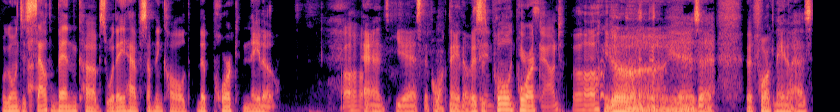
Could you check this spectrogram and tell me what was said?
We're going to Uh-oh. South Bend Cubs, where they have something called the pork nado. Oh, And yes, the pork nado. This is pulled pork. Sound. Oh. Oh yes, uh, the pork nado has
